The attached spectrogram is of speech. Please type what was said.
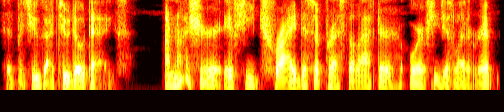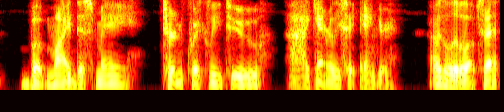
said, But you got two doe tags. I'm not sure if she tried to suppress the laughter or if she just let it rip, but my dismay turned quickly to I can't really say anger. I was a little upset,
